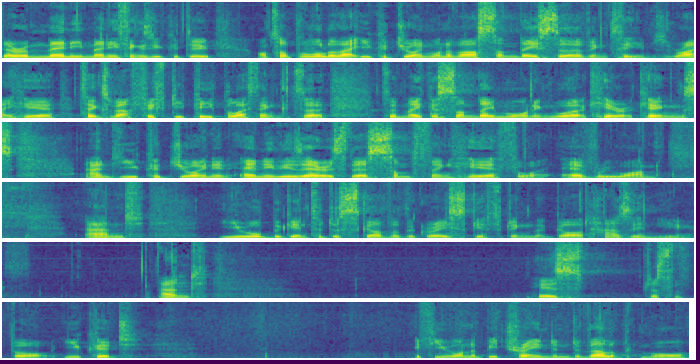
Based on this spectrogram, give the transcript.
There are many, many things you could do. On top of all of that, you could join one of our Sunday serving teams right here. It takes about 50 people, I think, to, to make a Sunday morning work here at King's. And you could join in any of these areas. There's something here for everyone and you will begin to discover the grace gifting that God has in you. And here's just a thought you could, if you want to be trained and developed more,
